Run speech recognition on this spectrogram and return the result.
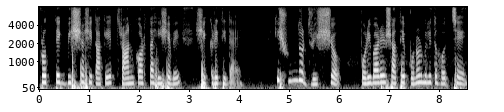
প্রত্যেক বিশ্বাসী তাকে ত্রাণকর্তা হিসেবে স্বীকৃতি দেয়। কি সুন্দর দৃশ্য। পরিবারের সাথে পুনর্মিলিত হচ্ছে।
